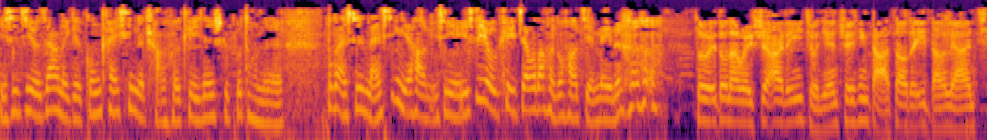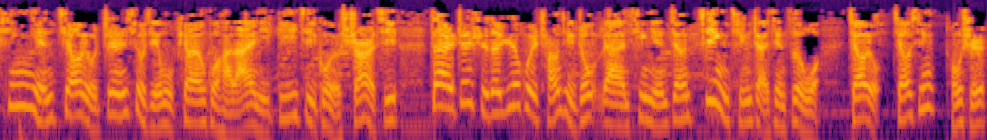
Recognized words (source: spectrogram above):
也是既有这样的一个公开性的场合，可以认识不同的，不管是男性也好，女性也也是有可以交到很多好姐妹的。作为东南卫视二零一九年全新打造的一档两岸青年交友真人秀节目《漂洋过海来爱你》，第一季共有十二期。在真实的约会场景中，两岸青年将尽情展现自我、交友、交心。同时，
